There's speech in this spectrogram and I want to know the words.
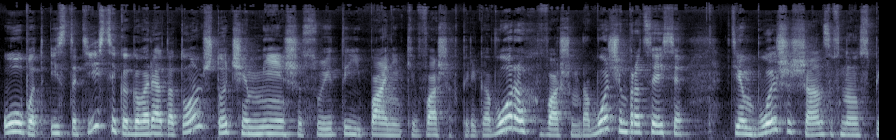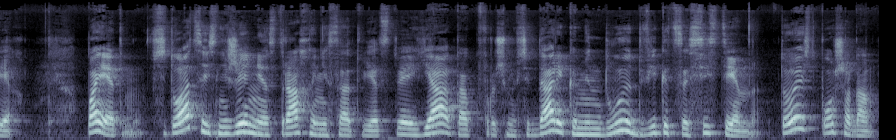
опыт и статистика говорят о том, что чем меньше суеты и паники в ваших переговорах, в вашем рабочем процессе, тем больше шансов на успех. Поэтому в ситуации снижения страха несоответствия я, как, впрочем, всегда, рекомендую двигаться системно, то есть по шагам.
